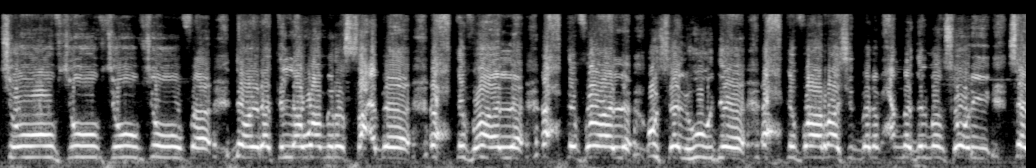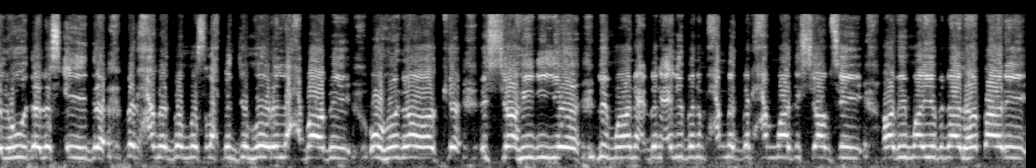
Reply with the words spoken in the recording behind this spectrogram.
شوف شوف شوف شوف. دائرة الأوامر الصعبة. احتفال احتفال. وسلهودة احتفال راشد بن محمد المنصوري. سلهودة لسعيد بن حمد بن مصلح بن جمهور الأحبابي. وهناك الشاهينية لمانع بن علي بن محمد بن حماد الشامسي هذه ما يبنى لها طاري.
